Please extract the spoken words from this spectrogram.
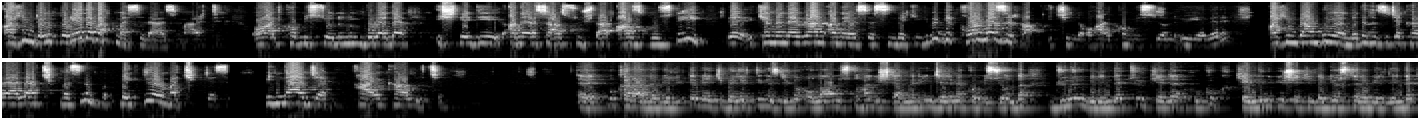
ahim dönüp oraya da bakması lazım artık. OHAL komisyonunun burada işlediği anayasal suçlar az buz değil ve Kenan Evren Anayasası'ndaki gibi bir koruma zırha içinde OHAL komisyonu üyeleri. Ahim'den bu yönde de hızlıca kararlar çıkmasını bekliyorum açıkçası. Binlerce KYK'lı için. Evet bu kararla birlikte belki belirttiğiniz gibi olağanüstü hal işlemleri inceleme komisyonunda günün birinde Türkiye'de hukuk kendini bir şekilde gösterebildiğinde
